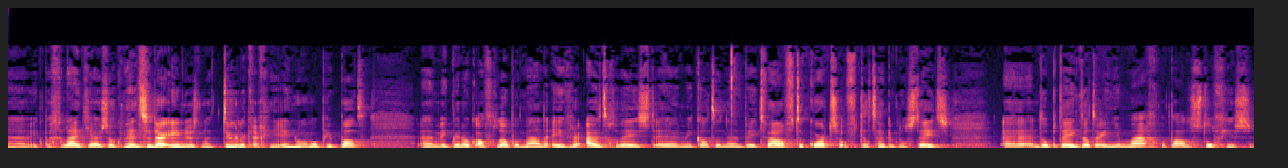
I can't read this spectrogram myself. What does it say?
Uh, ik begeleid juist ook mensen daarin, dus natuurlijk krijg je die enorm op je pad. Um, ik ben ook afgelopen maanden even eruit geweest. Um, ik had een eh, B12 tekort, of dat heb ik nog steeds. Dat betekent dat er in je maag bepaalde stofjes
